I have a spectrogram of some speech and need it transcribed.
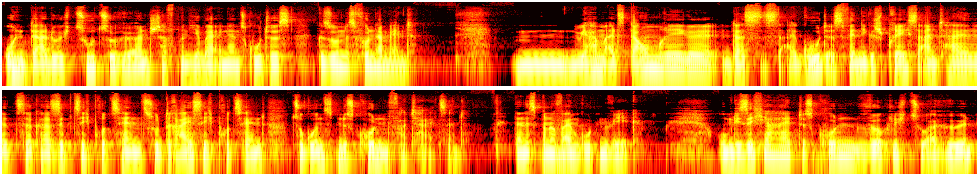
und dadurch zuzuhören, schafft man hierbei ein ganz gutes, gesundes Fundament. Mm, wir haben als Daumenregel, dass es gut ist, wenn die Gesprächsanteile circa 70 Prozent zu 30 Prozent zugunsten des Kunden verteilt sind dann ist man auf einem guten Weg. Um die Sicherheit des Kunden wirklich zu erhöhen,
